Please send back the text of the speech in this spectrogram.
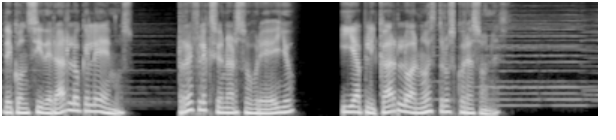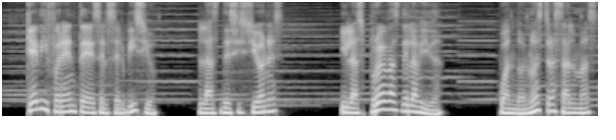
de considerar lo que leemos, reflexionar sobre ello y aplicarlo a nuestros corazones. Qué diferente es el servicio, las decisiones y las pruebas de la vida cuando nuestras almas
